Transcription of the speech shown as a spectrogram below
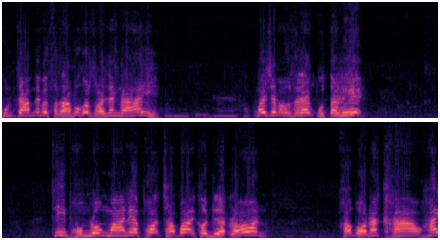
คุณจำได้ไหมศาสนาพุทธเขาสอนอย่างไร ไม่ใช่มาแสดงอุตริ ที่ผมลงมาเนี่ยเพราะชาวบ้านเขาเดือดร้อน เขาบอกนักข่าวให้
